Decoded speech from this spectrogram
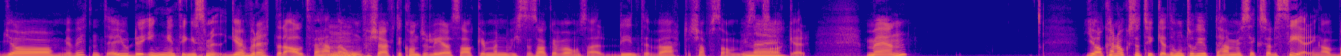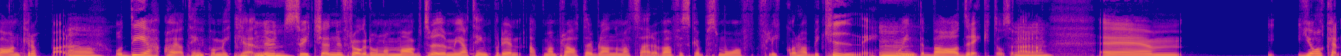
jag, jag vet inte, jag gjorde ingenting i smyg. Jag berättade allt för henne Mm. och hon försökte kontrollera saker men vissa saker var hon så här, det är inte värt att tjafsa om vissa Nej. saker. Men jag kan också tycka att hon tog upp det här med sexualisering av barnkroppar. Ja. Och det har jag tänkt på mycket. Mm. Nu switchar nu frågade hon om magtröjor men jag har tänkt på det att man pratar ibland om att så här, varför ska små flickor ha bikini Mm. och inte baddräkt och sådär. Mm. Ehm, jag, kan,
